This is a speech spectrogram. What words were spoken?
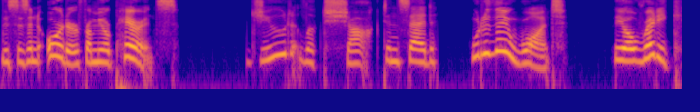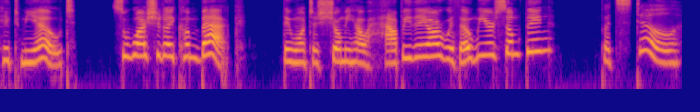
this is an order from your parents. Jude looked shocked and said, What do they want? They already kicked me out, so why should I come back? They want to show me how happy they are without me or something? But still,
